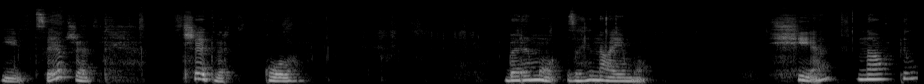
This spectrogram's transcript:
І це вже четверть кола. Беремо, згинаємо ще навпіл.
